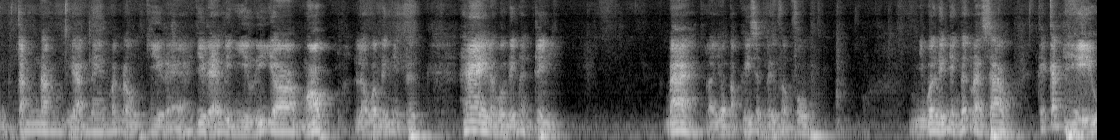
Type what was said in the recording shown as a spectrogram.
100 năm thì anh em bắt đầu chia rẽ. Chia rẽ vì nhiều lý do. Một là quan điểm nhận thức hai là quan điểm hành trì ba là do tập khí sinh tử phần phu nhiều quan điểm nhận thức là sao? Cái cách hiểu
